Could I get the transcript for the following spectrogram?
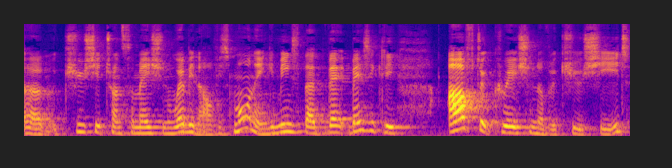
um, cue sheet transformation webinar this morning, it means that basically after creation of a cue sheet,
